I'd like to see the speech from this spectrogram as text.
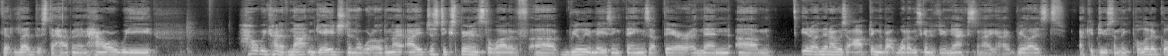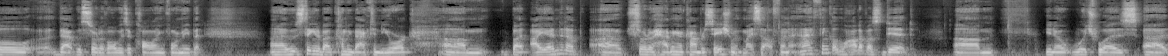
that led this to happen and how are we how are we kind of not engaged in the world? And I, I just experienced a lot of uh, really amazing things up there. And then, um, you know, and then I was opting about what I was going to do next. And I, I realized I could do something political. Uh, that was sort of always a calling for me. But I was thinking about coming back to New York. Um, but I ended up uh, sort of having a conversation with myself. And, and I think a lot of us did, um, you know, which was, uh,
